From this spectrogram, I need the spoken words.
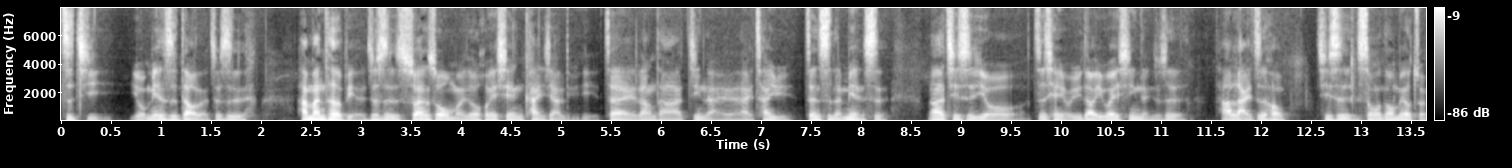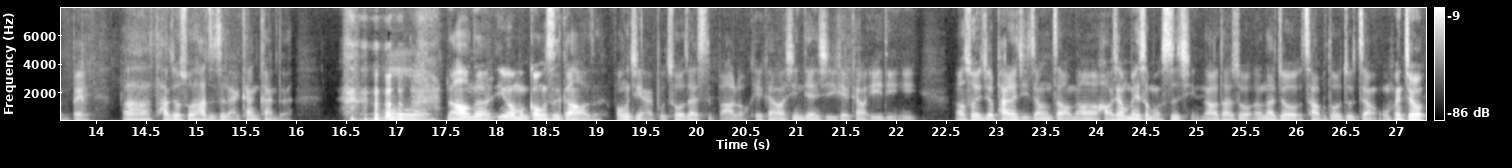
自己有面试到的，就是还蛮特别的。就是虽然说我们都会先看一下履历，再让他进来来参与正式的面试。那其实有之前有遇到一位新人，就是他来之后，其实什么都没有准备，啊，他就说他只是来看看的。哦、然后呢，因为我们公司刚好风景还不错，在十八楼可以看到新店溪，可以看到一零一，然后所以就拍了几张照，然后好像没什么事情，然后他说，呃、那就差不多就这样，我们就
